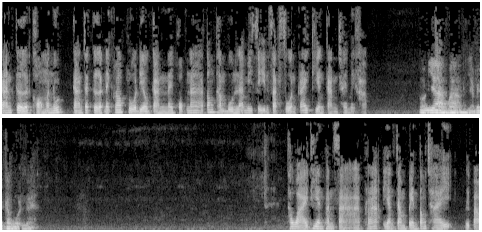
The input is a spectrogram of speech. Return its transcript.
การเกิดของมนุษย์การจะเกิดในครอบครัวเดียวกันในภพหน้าต้องทำบุญและมีศีลสัดส่วนใกล้เคียงกันใช่ไหมครับโอ้ยากมาก อย่าไปกังวลเลย ถวายเทียนพรรษา พระยังจำเป็นต้องใช้หรือเปล่า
